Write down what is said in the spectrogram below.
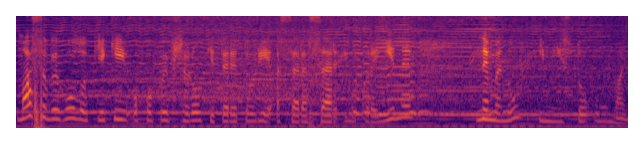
масовий голод, який охопив широкі території СРСР і України, не минув і місто Умань.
